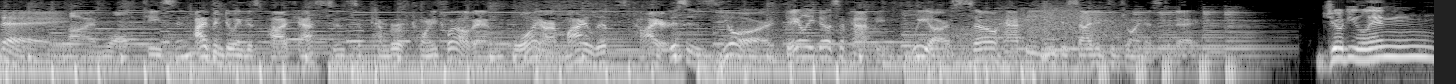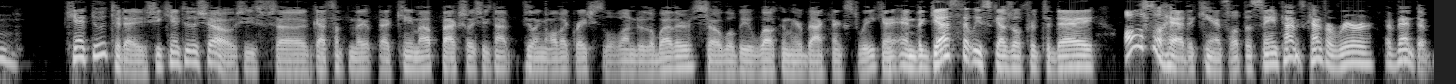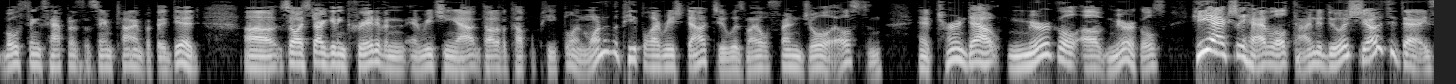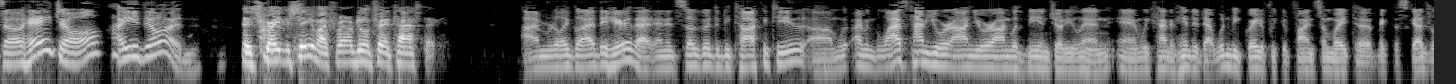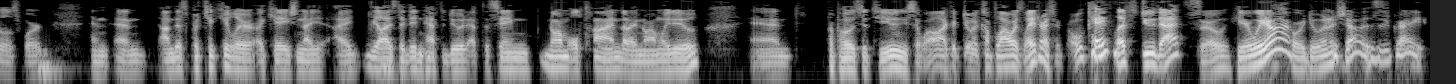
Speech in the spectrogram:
Welcome Today. I'm Walt Thiessen. I've been doing this podcast since September of 2012, and boy, are my lips tired. This is your daily dose of happy. We are so happy you decided to join us today. JodieLynn can't do it today. She can't do the show. She's uh, got something that, that came up. Actually, she's not feeling all that great. She's a little under the weather, so we'll be welcoming her back next week. And, and the guest that we scheduled for today also had to cancel at the same time. It's kind of a rare event that both things happen at the same time, but they did. Uh, so I started getting creative and, and, reaching out and thought of a couple people. And one of the people I reached out to was my old friend Joel Elston. And it turned out, miracle of miracles, he actually had a little time to do a show today. So, hey, Joel, how you doing? It's great to see you, my friend. I'm doing fantastic. I'm really glad to hear that. And it's so good to be talking to you. Um, I mean, the last time you were on, you were on with me and JodieLynn, and we kind of hinted at wouldn't it be great if we could find some way to make the schedules work. And, and on this particular occasion, I, I realized I didn't have to do it at the same normal time that I normally do. And proposed it to you and you said, well, I could do it a couple hours later. I said, okay, let's do that. So here we are. We're doing a show. This is great.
